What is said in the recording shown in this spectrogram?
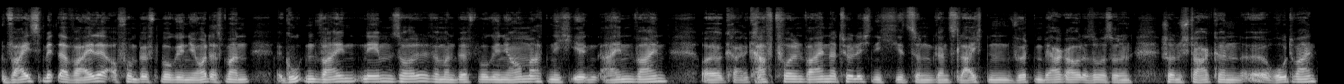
weiß mittlerweile auch vom Bœuf Bourguignon, dass man guten Wein nehmen soll, wenn man Bœuf Bourguignon macht. Nicht irgendeinen Wein, äh, keinen kraftvollen Wein natürlich, nicht jetzt so einen ganz leichten Württemberger oder sowas, sondern schon einen starken äh, Rotwein.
